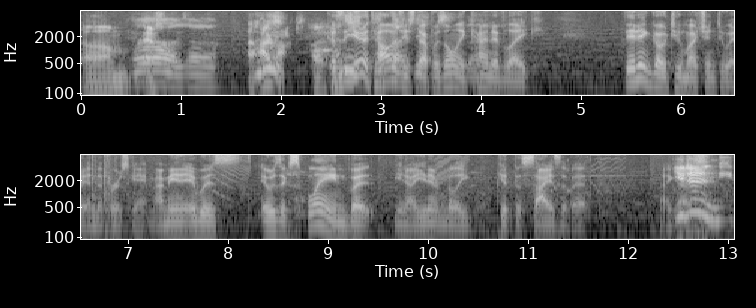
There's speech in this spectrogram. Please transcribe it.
um yeah, effort. yeah. I, I mean, I- Because the need to get that unitology stuff was only someday. kind of like they didn't go too much into it in the first game. I mean, it was it was explained, but you know, you didn't really get the size of it. You didn't need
